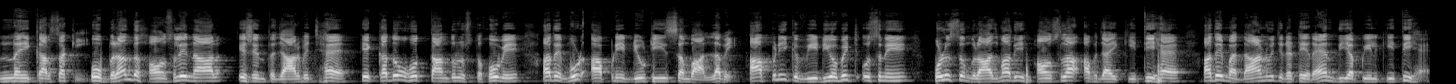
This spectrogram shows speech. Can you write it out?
ਨਹੀਂ ਕਰ ਸਕੀ। ਉਹ ਬੁਲੰਦ ਹੌਸਲੇ ਨਾਲ ਇਸ ਇੰਤਜ਼ਾਰ ਵਿੱਚ ਹੈ ਕਿ ਕਦੋਂ ਉਹ ਤੰਦਰੁਸਤ ਹੋਵੇ ਅਤੇ ਮੁੜ ਆਪਣੀ ਡਿਊਟੀ ਸੰਭਾਲ ਲਵੇ। ਆਪਣੀ ਇੱਕ ਵੀਡੀਓ ਵਿੱਚ ਉਸਨੇ ਪੁਲਿਸ ਮੁਲਾਜ਼ਮਾਂ ਦੀ ਹੌਸਲਾ ਅਫਜ਼ਾਈ ਕੀਤੀ ਹੈ ਅਤੇ ਮੈਦਾਨ ਵਿੱਚ ਡਟੇ ਰਹਿਣ ਦੀ ਅਪੀਲ ਕੀਤੀ ਹੈ।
